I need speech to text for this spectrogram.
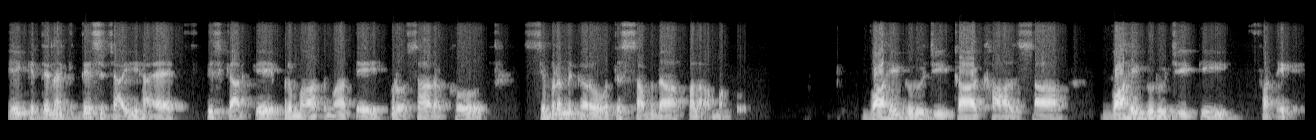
ਇਹ ਕਿਤੇ ਨਾ ਕਿਤੇ ਸਚਾਈ ਹੈ। ਇਸ ਕਰਕੇ ਪ੍ਰਮਾਤਮਾ ਤੇ ਭਰੋਸਾ ਰੱਖੋ, ਸਿਮਰਨ ਕਰੋ ਤੇ ਸਭ ਦਾ ਭਲਾ ਮੰਗੋ। ਵਾਹਿਗੁਰੂ ਜੀ ਕਾ ਖਾਲਸਾ, ਵਾਹਿਗੁਰੂ ਜੀ ਕੀ ਫਤਿਹ।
